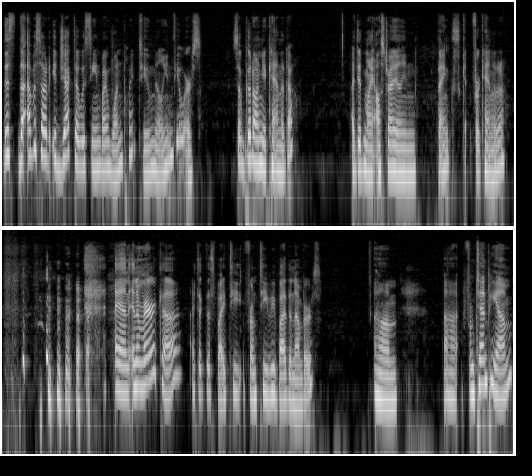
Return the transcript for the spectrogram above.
this the episode Ejecta was seen by 1.2 million viewers. So good on you, Canada. I did my Australian thanks for Canada. and in America, I took this by T from TV by the numbers. Um, uh, from 10 p.m.,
